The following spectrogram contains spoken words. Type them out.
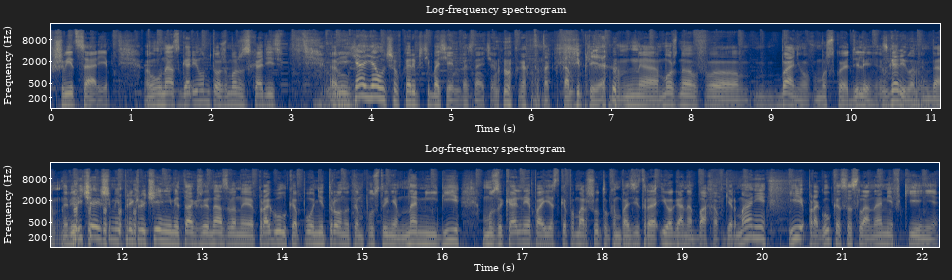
в Швейцарии. У нас к гориллам тоже можно сходить. Я, я лучше в Карибский бассейн, вы знаете. Ну, как-то так, там теплее. Э, Можно в э, баню, в мужское отделение. С гориллами. Да. Величайшими приключениями также названы прогулка по нетронутым пустыням Намибии, музыкальная поездка по маршруту композитора Иоганна Баха в Германии и прогулка со слонами в Кении.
